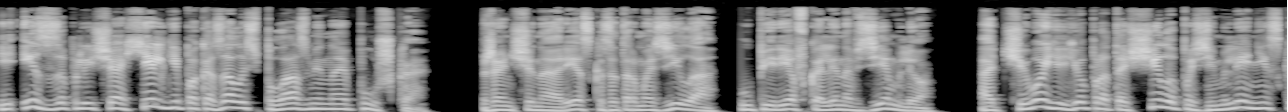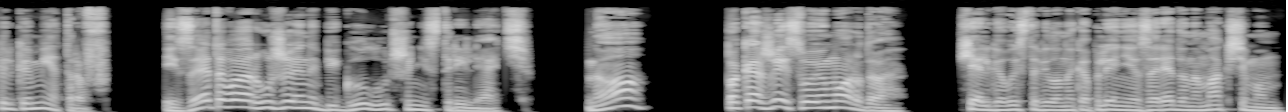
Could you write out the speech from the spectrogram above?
и из-за плеча Хельги показалась плазменная пушка. Женщина резко затормозила, уперев колено в землю, отчего ее протащило по земле несколько метров. Из этого оружия на бегу лучше не стрелять. Но покажи свою морду!» Хельга выставила накопление заряда на максимум,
